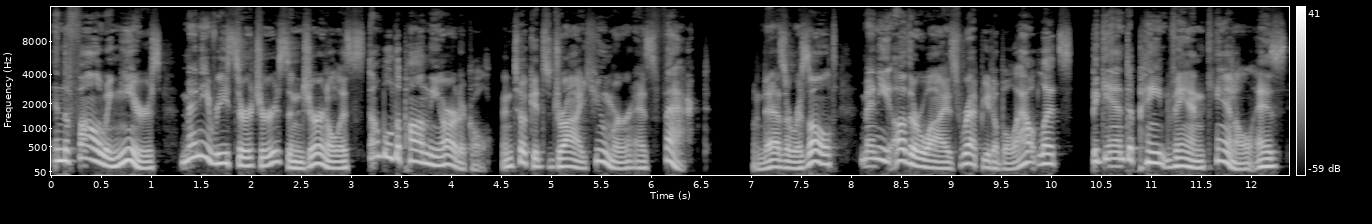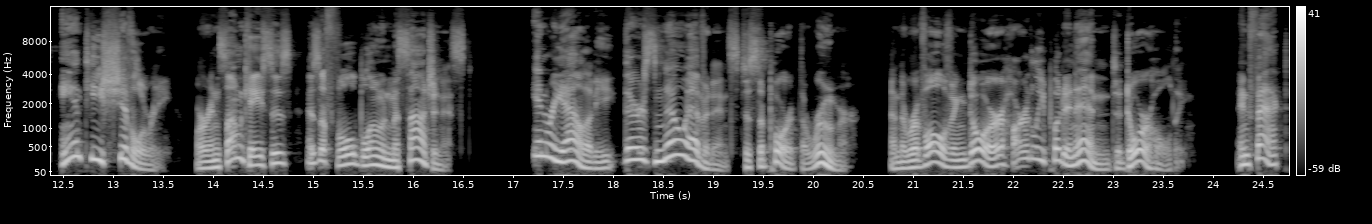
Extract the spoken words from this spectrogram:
In the following years, many researchers and journalists stumbled upon the article and took its dry humor as fact and as a result, many otherwise reputable outlets began to paint Van Kannel as anti chivalry, or in some cases, as a full blown misogynist. In reality, there's no evidence to support the rumor, and the revolving door hardly put an end to door holding. In fact,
